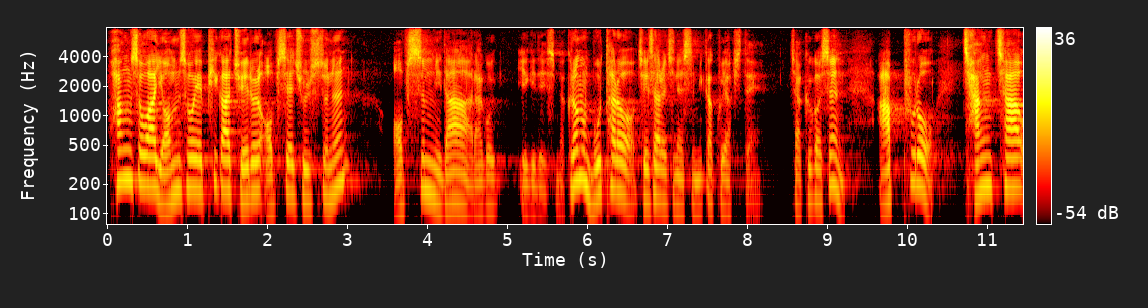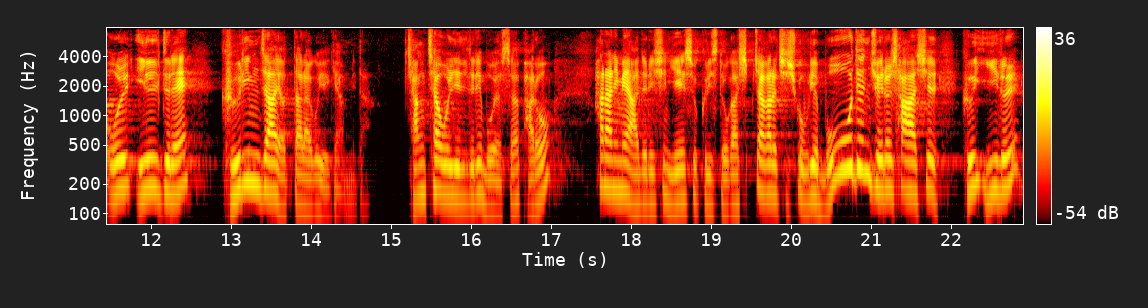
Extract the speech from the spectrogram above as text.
황소와 염소의 피가 죄를 없애 줄 수는 없습니다라고 얘기되어 있습니다. 그러면 못하러 제사를 지냈습니까? 구약 시대. 자, 그것은 앞으로 장차 올 일들의 그림자였다라고 얘기합니다. 장차 올 일들이 뭐였어요? 바로 하나님의 아들이신 예수 그리스도가 십자가를 지시고 우리의 모든 죄를 사하실 그 일을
